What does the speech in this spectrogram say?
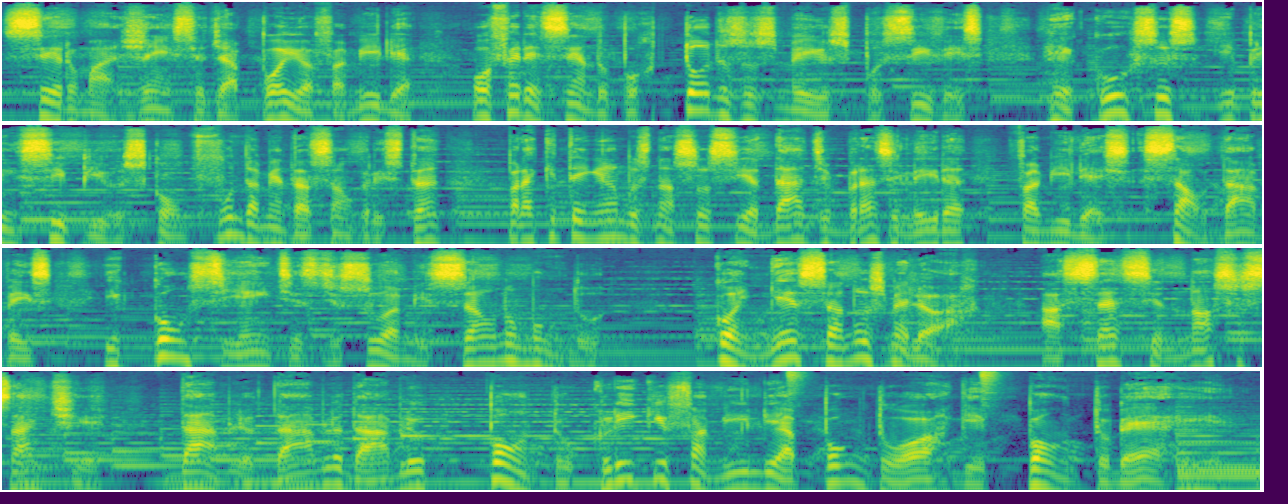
ser uma agência de apoio à família, oferecendo por todos os meios possíveis recursos e princípios com fundamentação cristã para que tenhamos na sociedade brasileira famílias saudáveis e conscientes de sua missão no mundo. Conheça-nos melhor. Acesse nosso site www.cliquefamilia.org.br.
